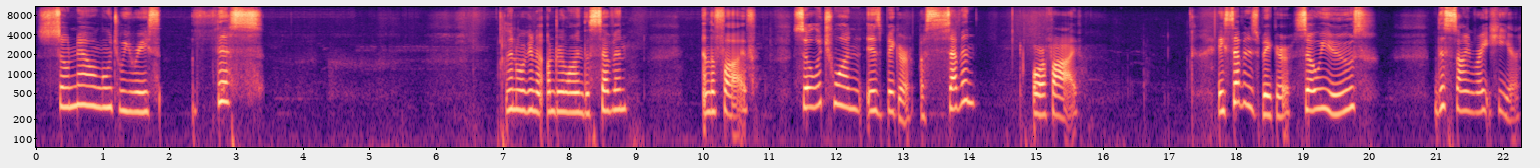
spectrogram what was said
So now I'm going to erase this. Then we're going to underline the 7 the 5. So which one is bigger, a 7 or a 5? A 7 is bigger, so we use this sign right here.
